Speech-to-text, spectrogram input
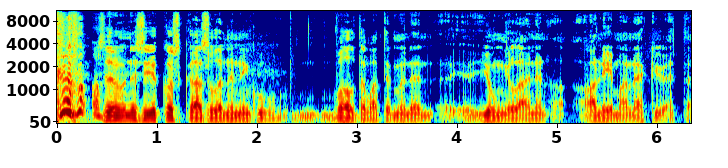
Sellainen, se ei ole koskaan sellainen niin kuin valtava tämmöinen jungilainen anima näkyy, että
